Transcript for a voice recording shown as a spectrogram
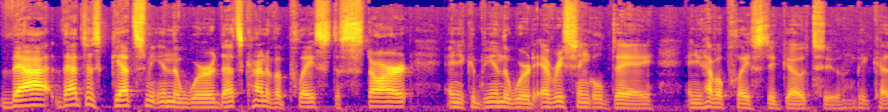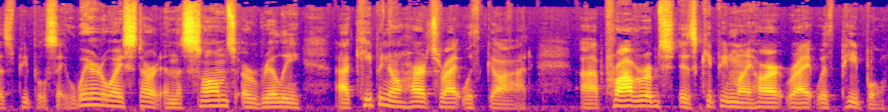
that, that just gets me in the Word. That's kind of a place to start. And you can be in the Word every single day. And you have a place to go to because people say, Where do I start? And the Psalms are really uh, keeping our hearts right with God. Uh, Proverbs is keeping my heart right with people.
